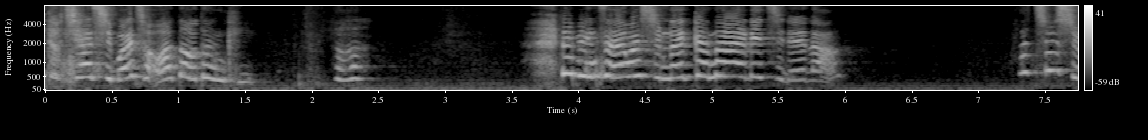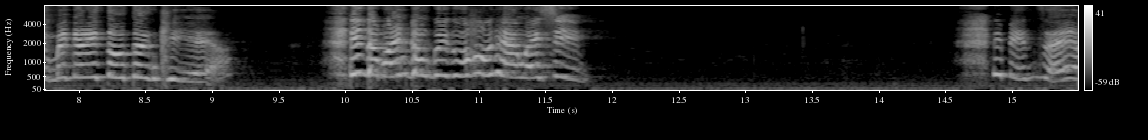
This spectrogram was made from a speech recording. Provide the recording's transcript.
都真是袂带我倒转去，啊？你明知我心内干那爱你一个人，我就想要甲你倒转去的啊！你都无用讲几句好听的话是？你明知影，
